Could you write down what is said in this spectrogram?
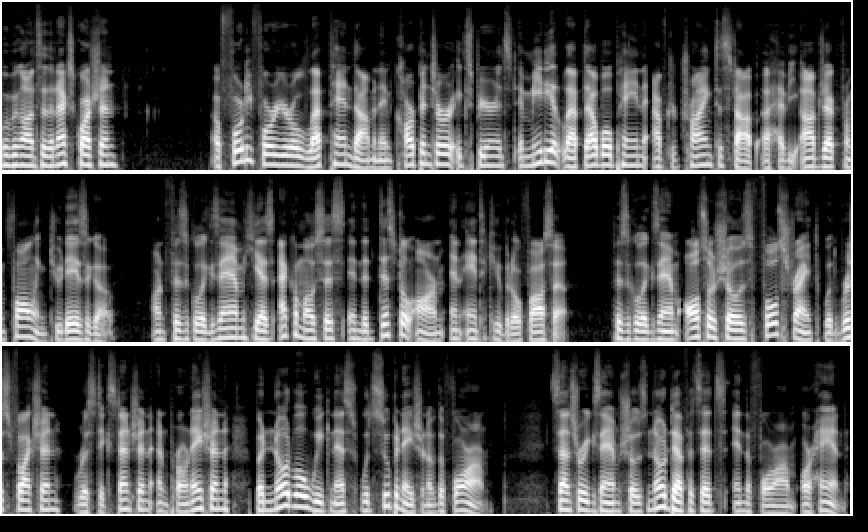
Moving on to the next question. A 44 year old left hand dominant carpenter experienced immediate left elbow pain after trying to stop a heavy object from falling two days ago. On physical exam, he has ecchymosis in the distal arm and antecubital fossa. Physical exam also shows full strength with wrist flexion, wrist extension, and pronation, but notable weakness with supination of the forearm. Sensory exam shows no deficits in the forearm or hand.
